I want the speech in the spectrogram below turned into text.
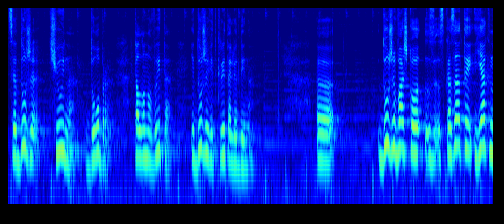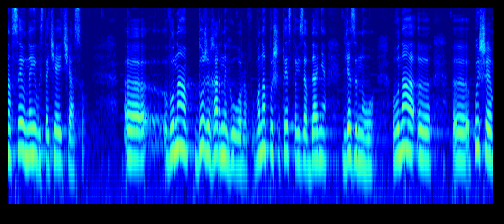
Це дуже чуйна, добра, талановита і дуже відкрита людина. Е, дуже важко сказати, як на все у неї вистачає часу. Е, вона дуже гарний географ, вона пише тестові завдання для ЗНО, вона е, е, пише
